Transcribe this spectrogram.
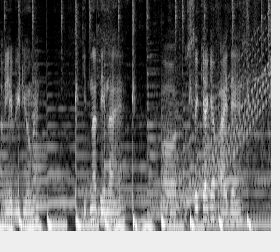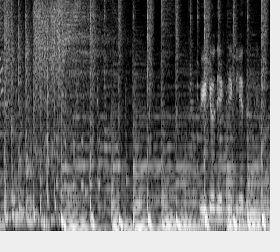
अगले वीडियो में, कितना देना है। और उससे क्या क्या फ़ायदे हैं? वीडियो देखने के लिए धन्यवाद।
